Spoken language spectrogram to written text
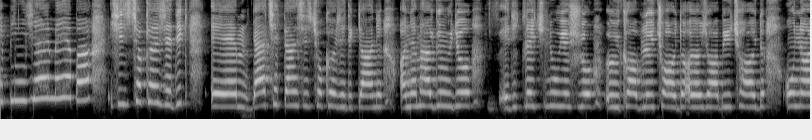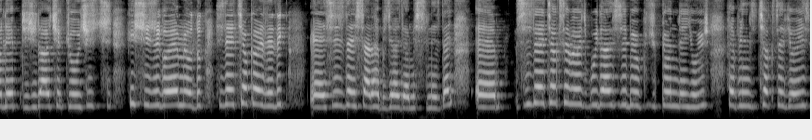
hepinize merhaba. Sizi çok özledik. Ee, gerçekten sizi çok özledik yani. Annem her gün video editle içinde uğraşıyor. Öykü ablayı çağırdı, Ayaz abiyi çağırdı. Onlarla hep diziler çekiyoruz. Hiç, hiç sizi göremiyorduk. Sizleri çok özledik. Ee, siz de inşallah bizi özlemişsinizdir. Ee, sizleri çok seviyoruz. Buradan size bir öpücük gönderiyoruz. Hepinizi çok seviyoruz.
